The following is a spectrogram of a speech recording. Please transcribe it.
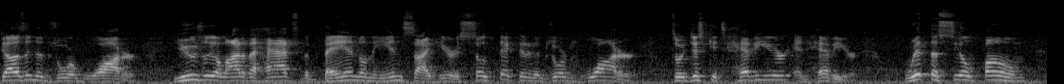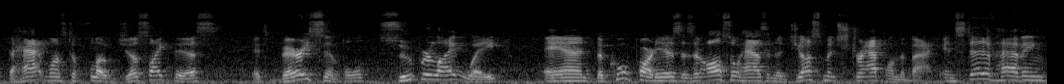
doesn't absorb water. Usually a lot of the hats, the band on the inside here is so thick that it absorbs water. So it just gets heavier and heavier. With the sealed foam, the hat wants to float just like this. It's very simple, super lightweight. And the cool part is, is it also has an adjustment strap on the back. Instead of having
